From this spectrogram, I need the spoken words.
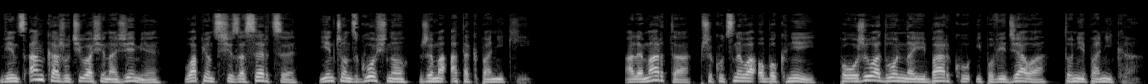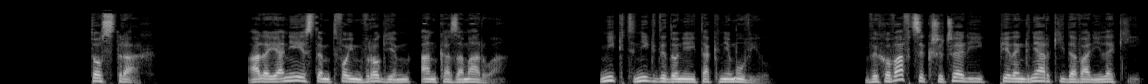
Więc Anka rzuciła się na ziemię, łapiąc się za serce, jęcząc głośno, że ma atak paniki. Ale Marta przykucnęła obok niej, położyła dłoń na jej barku i powiedziała, to nie panika. To strach. Ale ja nie jestem twoim wrogiem, Anka zamarła. Nikt nigdy do niej tak nie mówił. Wychowawcy krzyczeli, pielęgniarki dawali leki.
